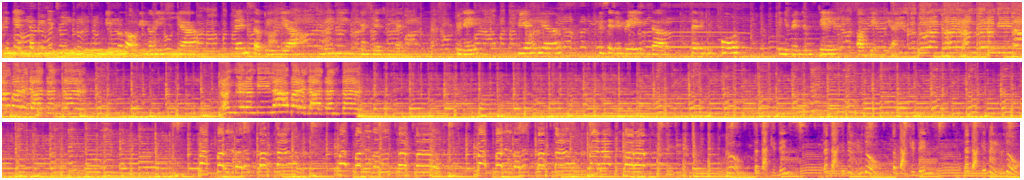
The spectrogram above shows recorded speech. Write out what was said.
Indian community, people of Indonesia, friends of India, ladies and gentlemen. Today, we are here to celebrate the 74th Independence Day of India.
